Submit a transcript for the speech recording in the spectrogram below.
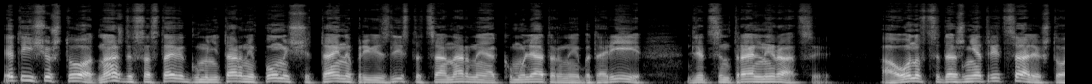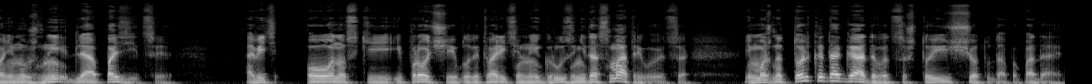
Это еще что, однажды в составе гуманитарной помощи тайно привезли стационарные аккумуляторные батареи для центральной рации. А ООНовцы даже не отрицали, что они нужны для оппозиции. А ведь ООНовские и прочие благотворительные грузы не досматриваются, и можно только догадываться, что еще туда попадает.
